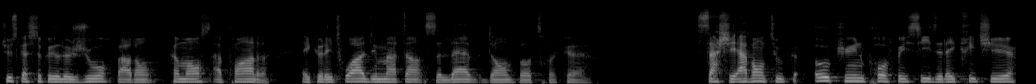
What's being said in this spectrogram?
jusqu'à ce que le jour commence à poindre et que l'étoile du matin se lève dans votre cœur. Sachez avant tout qu'aucune prophétie de l'Écriture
